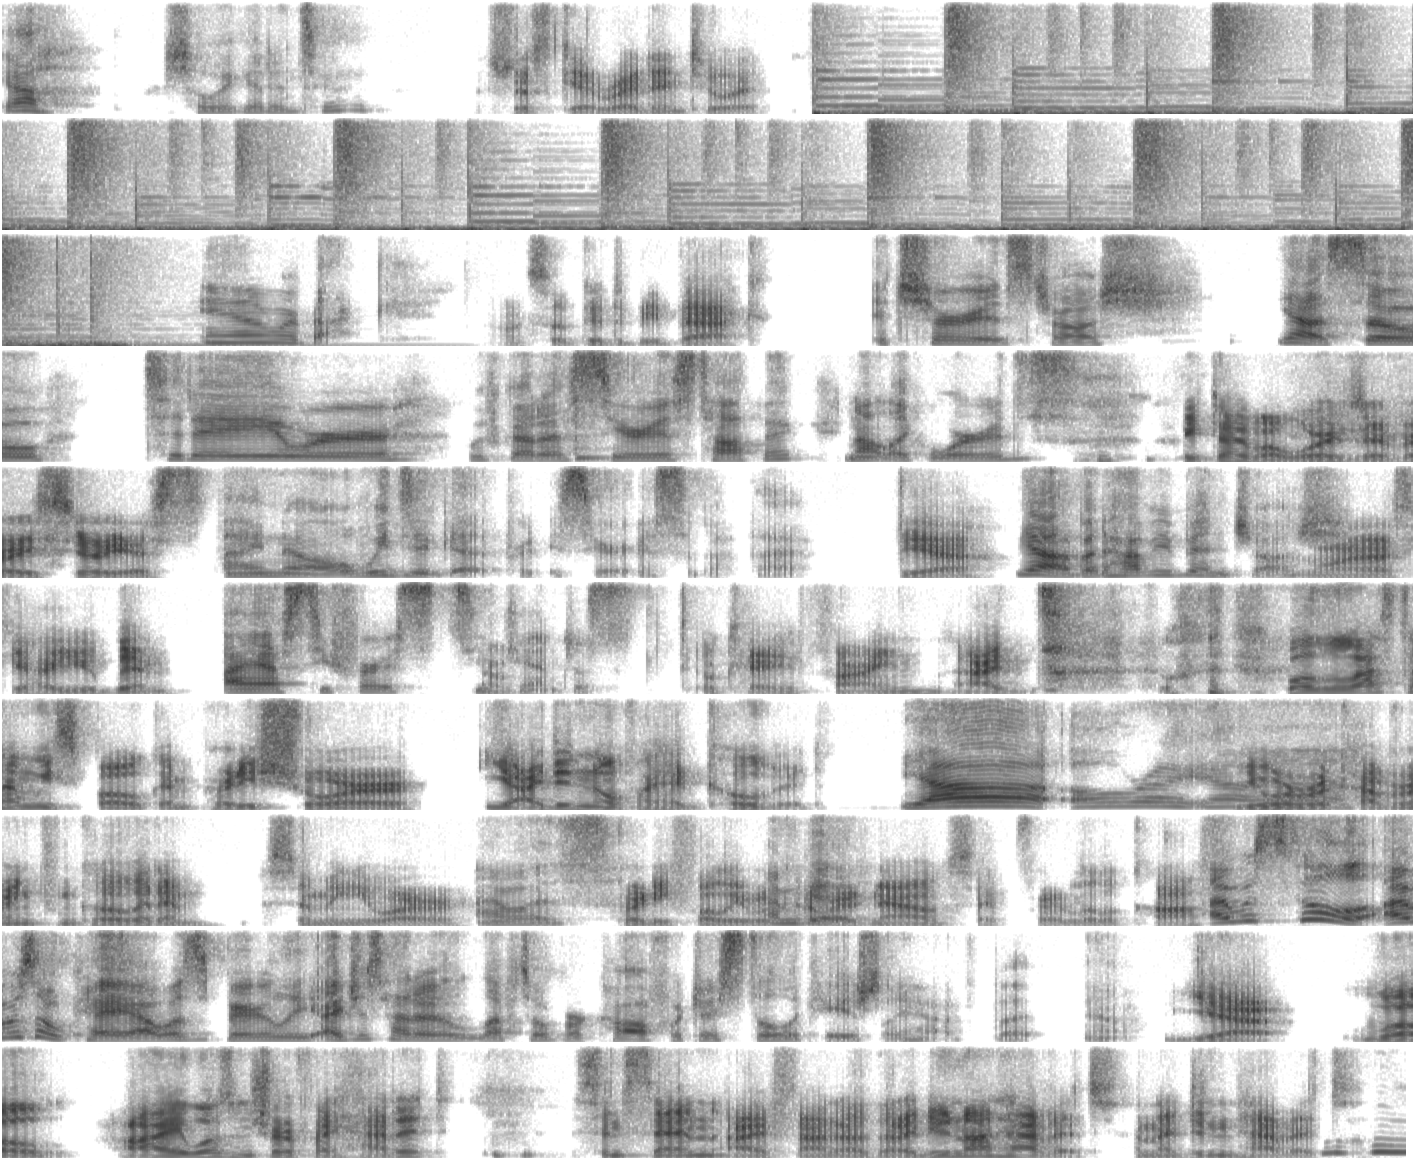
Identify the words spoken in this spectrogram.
Yeah. Shall we get into it? Let's just get right into it. And we're back. Oh, it's so good to be back. It sure is, Josh. Yeah, so today we're we've got a serious topic, not like words. We talk about words are very serious. I know we did get pretty serious about that. Yeah. Yeah, but have you been, Josh? I want to ask you how you've been. I asked you first. You Oh. can't just Okay, fine. I well, the last time we spoke, I'm pretty sure. Yeah, I didn't know if I had COVID. Yeah. Oh right. Yeah. You were yeah. recovering from COVID. I'm assuming you are I was. pretty fully recovered now, except for a little cough. I was still. I was okay. I was barely. I just had a leftover cough, which I still occasionally have. But yeah. Yeah. Well, I wasn't sure if I had it. Mhm. Since then, I found out that I do not have it, and I didn't have it. Woohoo.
